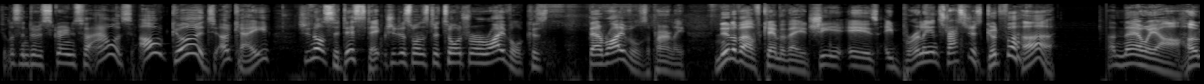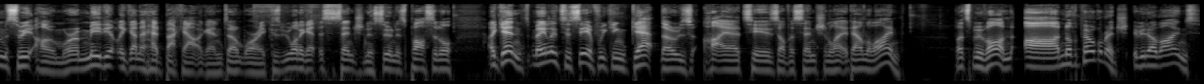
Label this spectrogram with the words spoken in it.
Can listen to his screams for hours. Oh, good. Okay. She's not sadistic. She just wants to torture a rival because they're rivals, apparently. Nilabelf came of age. She is a brilliant strategist. Good for her. And there we are, home sweet home. We're immediately going to head back out again, don't worry, because we want to get this Ascension as soon as possible. Again, mainly to see if we can get those higher tiers of Ascension later down the line. Let's move on. Uh, another pilgrimage, if you don't mind.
